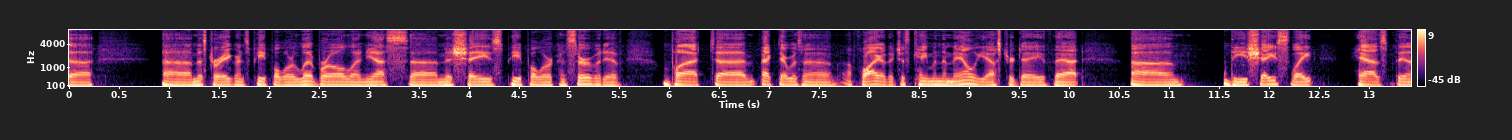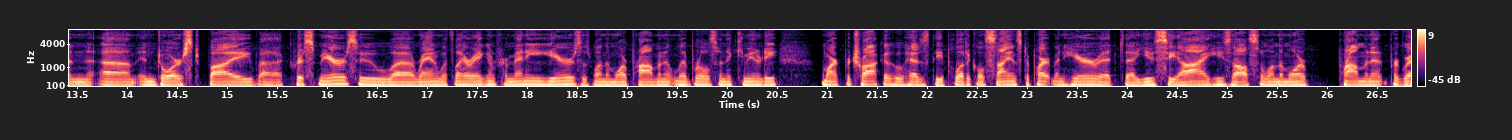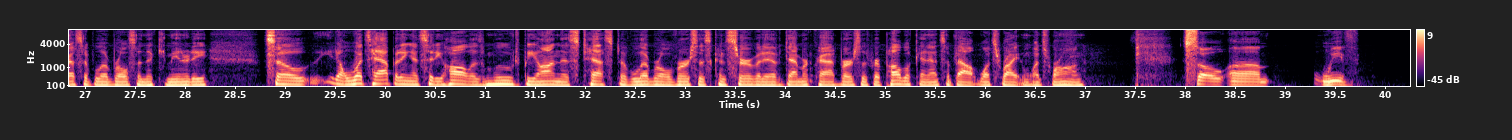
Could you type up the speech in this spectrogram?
uh, Mr. Agran's people are liberal, and yes, uh, Ms. Shea's people are conservative. But uh, in fact, there was a, a, flyer that just came in the mail yesterday that um, the Shea slate has been um, endorsed by uh, Chris Mears, who uh, ran with Larry Agron for many years, as one of the more prominent liberals in the community. Mark Petracca, who heads the political science department here at UCI, uh, he's also one of the more prominent progressive liberals in the community. So, you know, what's happening at City Hall has moved beyond this test of liberal versus conservative, Democrat versus Republican. It's about what's right and what's wrong. So, um, we've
